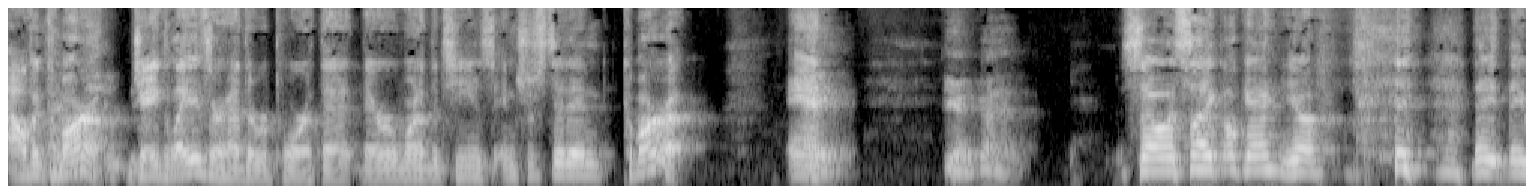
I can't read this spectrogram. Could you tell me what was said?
Alvin Kamara. Jay Glazer had the report that they were one of the teams interested in Kamara. And hey. yeah, go ahead. So it's like, okay, you know, they, they,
